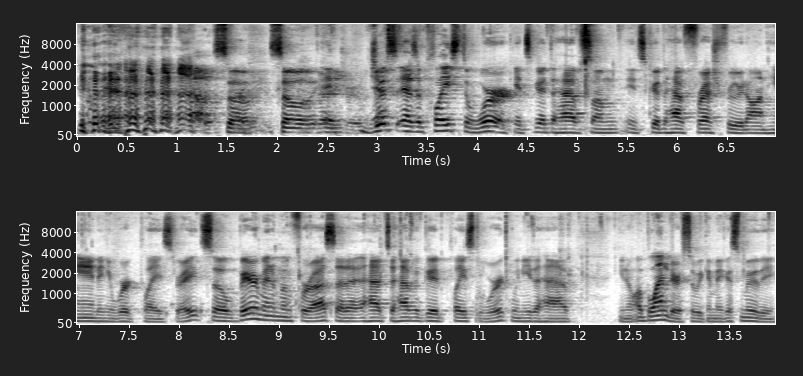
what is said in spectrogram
so so Very and true. just as a place to work, it's good to have some. It's good to have fresh food on hand in your workplace, right? So bare minimum for us, that I have to have a good place to work, we need to have, you know, a blender so we can make a smoothie.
